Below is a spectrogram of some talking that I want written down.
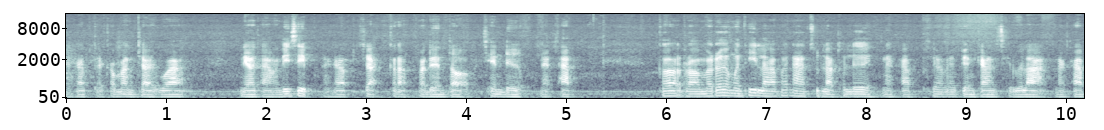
นะครับ แต่ก็มั่นใจว่าแนวทางที่ 10นะครับจะกลับมาเดินต่อเช่นเดิมนะครับ ก็เรามาเริ่มกันที่ลาพัฒนาสุดหลักกันเลยนะครับเพื่อไม่เป็นการเสียเวลานะครับ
